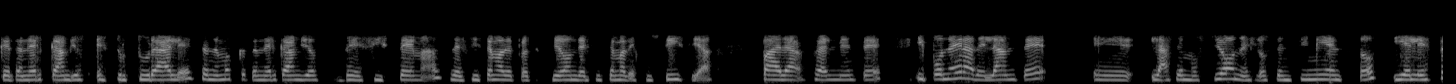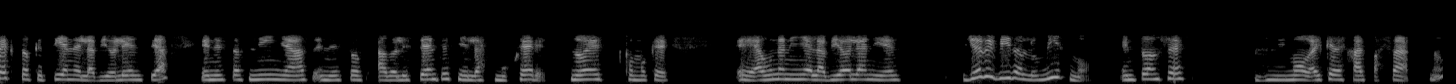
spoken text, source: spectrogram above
que tener cambios estructurales, tenemos que tener cambios de sistemas, del sistema de protección, del sistema de justicia, para realmente y poner adelante eh, las emociones, los sentimientos y el efecto que tiene la violencia en estas niñas, en estos adolescentes y en las mujeres. No es como que eh, a una niña la violan y es yo he vivido lo mismo, entonces, ni modo, hay que dejar pasar, ¿no?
